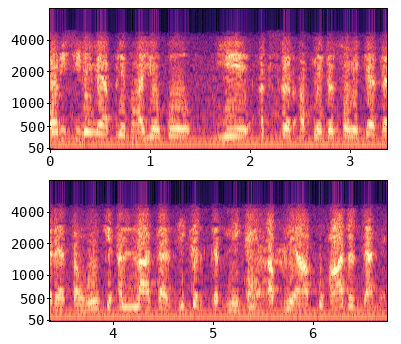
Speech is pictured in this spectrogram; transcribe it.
اور اسی لیے میں اپنے بھائیوں کو یہ اکثر اپنے درسوں میں کہتا رہتا ہوں کہ اللہ کا ذکر کرنے کی اپنے آپ کو عادت ڈالیں۔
